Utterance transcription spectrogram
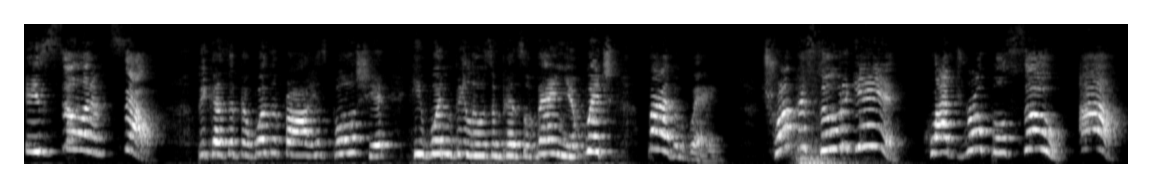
He's suing himself. Because if it wasn't for all his bullshit, he wouldn't be losing Pennsylvania, which, by the way, Trump has sued again. Quadruple sue. Ah,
